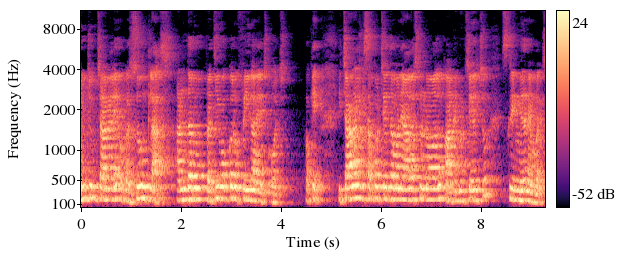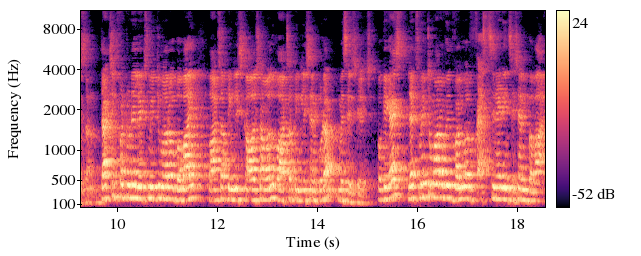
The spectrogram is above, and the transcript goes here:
యూట్యూబ్ ఛానలే ఒక జూమ్ క్లాస్ అందరూ ప్రతి ఒక్కరూ ఫ్రీగా నేర్చుకోవచ్చు. ఓకే. ఈ ఛానల్కి సపోర్ట్ చేద్దామనే ఆలోచన ఉన్న వాళ్ళు కాంట్రిబ్యూట్ చేయొచ్చు. స్క్రీన్ మీద నెంబర్ ఇస్తాను. That's it for today let's meet tomorrow bye WhatsApp English కావాల్సిన వాళ్ళు వాట్సాప్ ఇంగ్లీష్ అని కూడా మెసేజ్ చేయొచ్చు. Okay guys let's meet tomorrow with one more fascinating session bye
